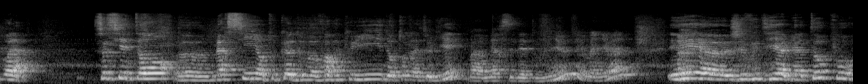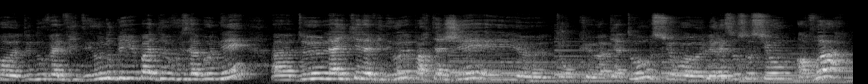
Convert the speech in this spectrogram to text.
Voilà. Ceci étant, euh, merci en tout cas de m'avoir accueilli dans ton atelier. Bah, merci d'être venu, Emmanuel. Et euh, je vous dis à bientôt pour euh, de nouvelles vidéos. N'oubliez pas de vous abonner, de liker la vidéo, de partager et donc à bientôt sur les réseaux sociaux. Au revoir.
